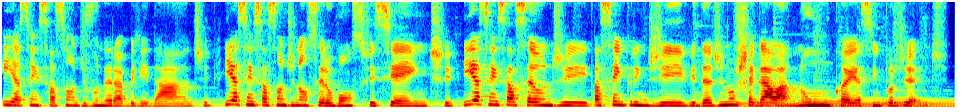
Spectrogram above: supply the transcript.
e a sensação de vulnerabilidade, e a sensação de não ser o bom o suficiente, e a sensação de estar tá sempre em dívida, de não chegar lá nunca e assim por diante.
